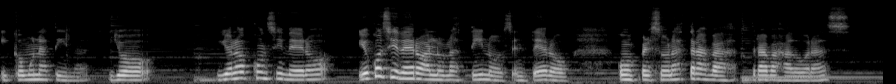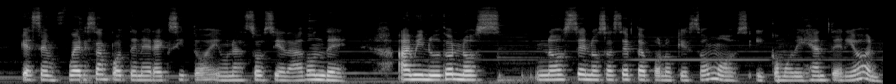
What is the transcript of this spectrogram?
y como latina, yo, yo lo considero yo considero a los latinos enteros como personas trabajadoras que se esfuerzan por tener éxito en una sociedad donde a menudo no se nos acepta por lo que somos y como dije anterior.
